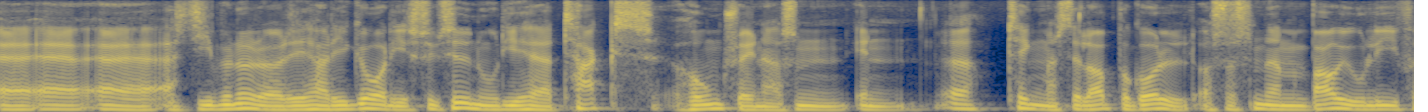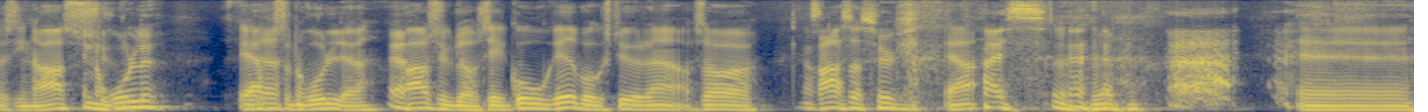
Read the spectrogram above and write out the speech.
øh, øh, altså, de benytter det, har de gjort i et stykke tid nu, de her tax home trainer, sådan en Ja. ting, man stiller op på gulvet, og så smider man baghjul i for sin racecykel. En rulle. Ja, Ja. sådan en rulle, ja. Ja. ja. Racecykler til et god gædebukstyr der, og så... Racercykel. Ja. Nice. Øh, ja,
